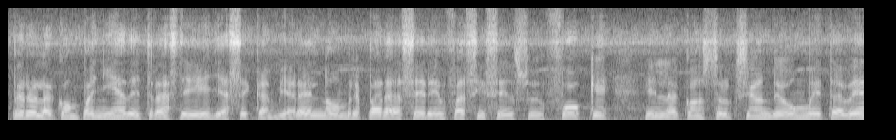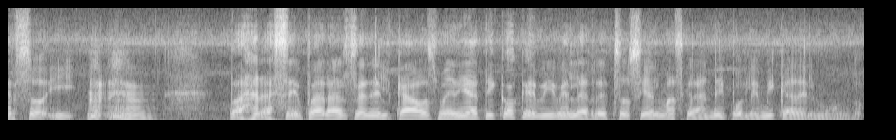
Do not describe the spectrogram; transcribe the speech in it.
pero la compañía detrás de ella se cambiará el nombre para hacer énfasis en su enfoque en la construcción de un metaverso y para separarse del caos mediático que vive la red social más grande y polémica del mundo.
